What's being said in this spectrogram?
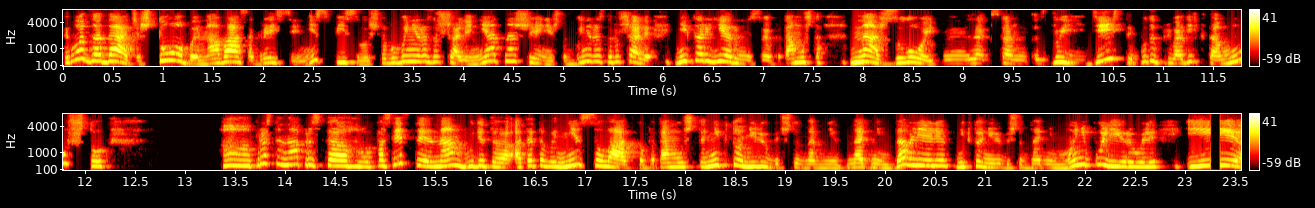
Так вот, задача, чтобы на вас агрессия не списывалась, чтобы вы не разрушали ни отношения, чтобы вы не разрушали ни карьеру, ни свою, потому что наш злой, так скажем, злые действия будут приводить к тому, что а, просто-напросто впоследствии нам будет э, от этого не сладко, потому что никто не любит, чтобы над ним, над ним давлели, никто не любит, чтобы над ним манипулировали, и э,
